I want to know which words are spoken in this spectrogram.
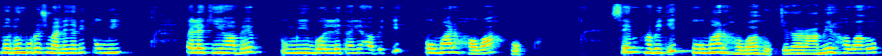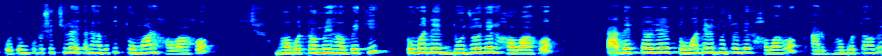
মধ্যম পুরুষ মানে জানি তুমি। তাহলে কি হবে? তুমি বললে তাহলে হবে কি? তোমার হওয়া হোক। সেম হবে কি? তোমার হওয়া হোক। যেটা রামের হওয়া হোক, প্রথম পুরুষের ছিল, এখানে হবে কি? তোমার হওয়া হোক। ভবতমে হবে কি? তোমাদের দুজনের হওয়া হোক। তাদেরটা হবে তোমাদের দুজনের হওয়া হোক আর ভবতা হবে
